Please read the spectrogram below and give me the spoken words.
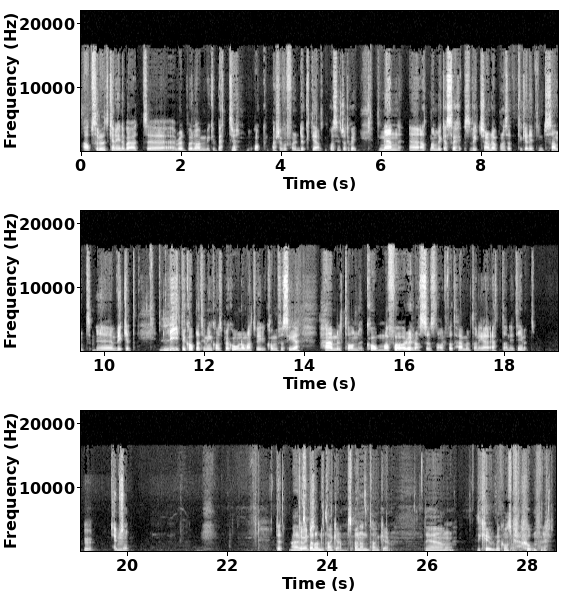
Absolut kan det innebära att eh, Red Bull har mycket bättre och Merca är fortfarande duktiga på sin strategi. Men eh, att man lyckas switcha dem där på något sätt tycker jag är lite intressant. Eh, vilket lite kopplat till min konspiration om att vi kommer få se Hamilton komma före Russell snart för att Hamilton är ettan i teamet. Mm. Typ mm. Det, Nej, det spännande tankar. Spännande tankar. Det är, mm. det är kul med konspirationer.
